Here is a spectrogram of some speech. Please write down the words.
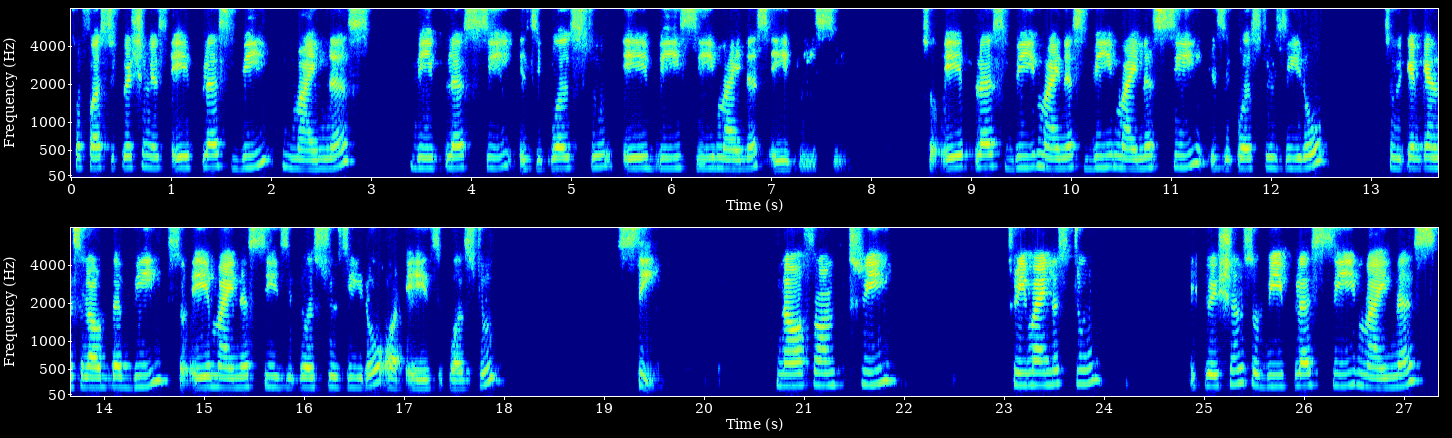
So first equation is a plus b minus b plus c is equals to abc minus abc. So a plus b minus b minus c is equals to 0. So we can cancel out the b. So a minus c is equals to 0 or a is equals to c. Now from 3, 3 minus 2 equation. So b plus c minus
